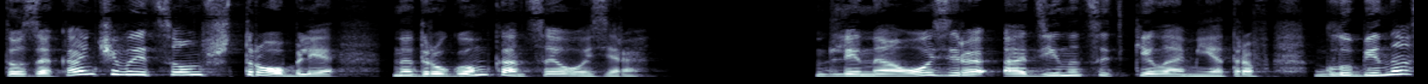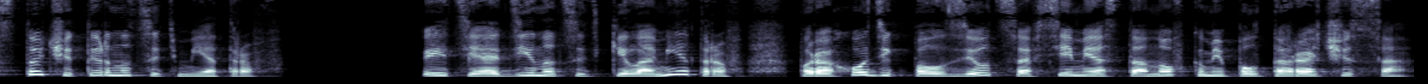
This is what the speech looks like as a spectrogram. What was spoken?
то заканчивается он в Штробле, на другом конце озера. Длина озера 11 километров, глубина 114 метров. Эти 11 километров пароходик ползет со всеми остановками полтора часа.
